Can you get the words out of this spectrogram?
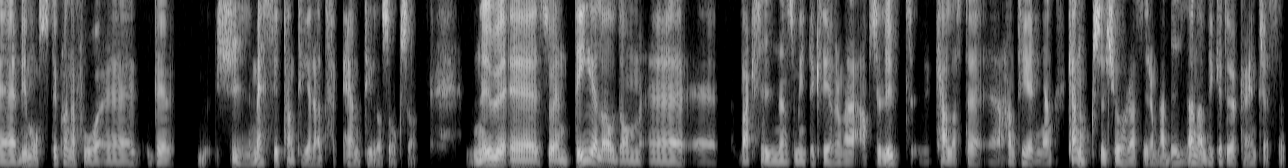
Eh, vi måste kunna få eh, det kylmässigt hanterat hem till oss också. Nu eh, så en del av de eh, vaccinen som inte kräver de här absolut kallaste eh, hanteringen kan också köras i de här bilarna, vilket ökar intresset.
